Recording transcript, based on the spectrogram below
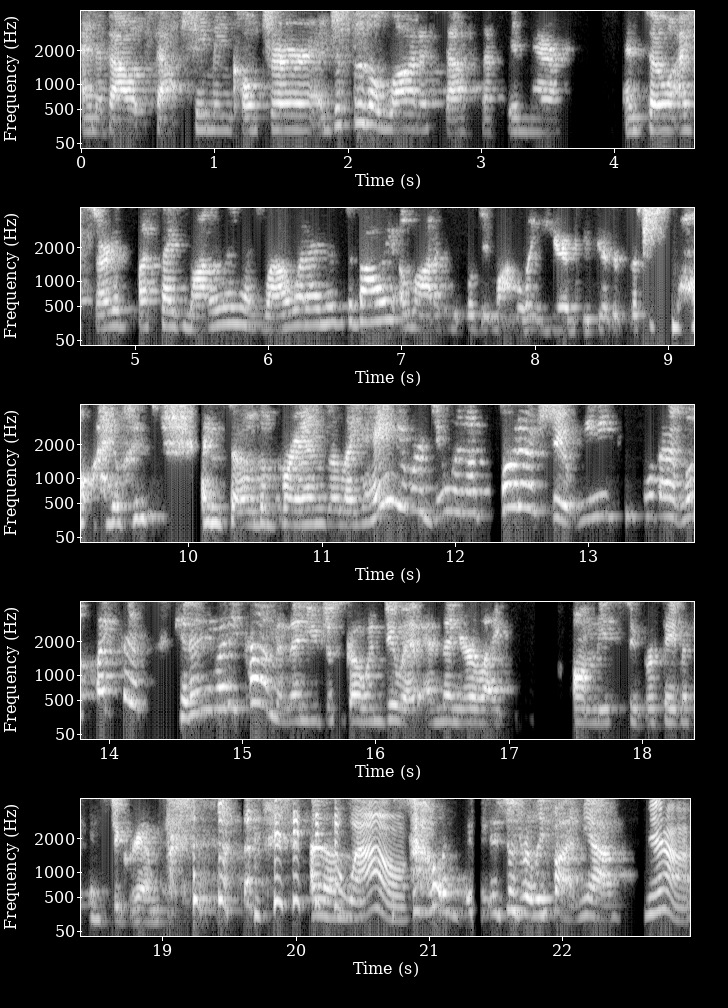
and about fat shaming culture. And just there's a lot of stuff that's in there and so I started plus size modeling as well when I moved to Bali. A lot of people do modeling here because it's such a small island. And so the brands are like, hey, we're doing a photo shoot. We need people that look like this. Can anybody come? And then you just go and do it. And then you're like on these super famous Instagrams. um, wow. So it's just really fun. Yeah. Yeah.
